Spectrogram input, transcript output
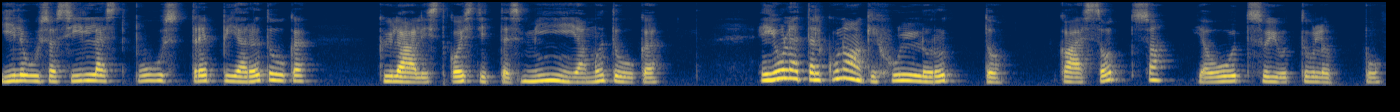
ilusa sillest puust trepi ja rõduga, külalist kostitas mii ja mõduga. ei ole tal kunagi hullu ruttu, kaes otsa ja ootsu jutu lõppu.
